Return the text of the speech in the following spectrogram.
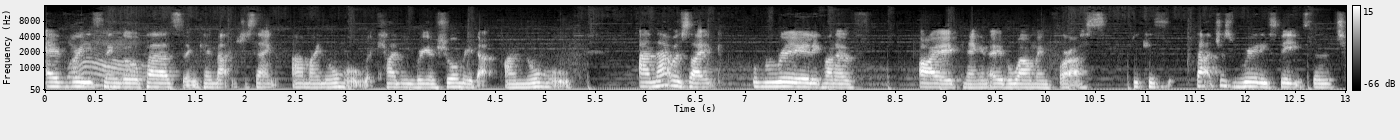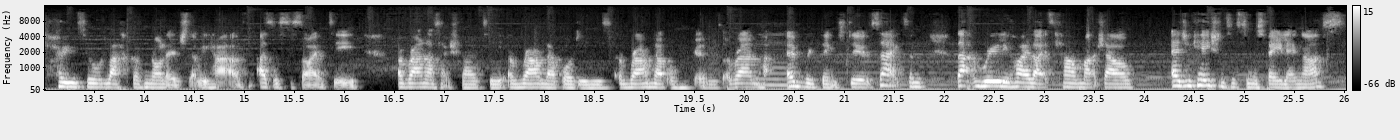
Every wow. single person came back just saying, Am I normal? But can you reassure me that I'm normal? And that was like really kind of eye opening and overwhelming for us because that just really speaks to the total lack of knowledge that we have as a society around our sexuality, around our bodies, around our organs, around mm. everything to do with sex. And that really highlights how much our education system is failing us,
